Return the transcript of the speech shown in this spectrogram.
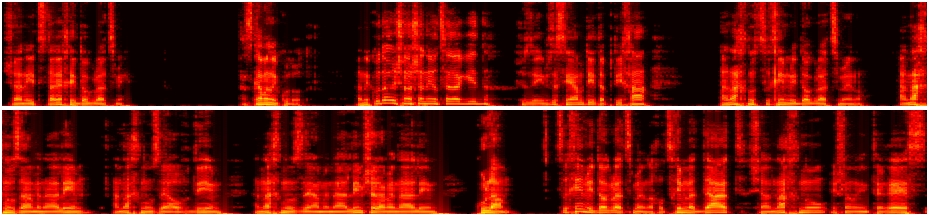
שאני אצטרך לדאוג לעצמי. אז כמה נקודות. הנקודה הראשונה שאני ארצה להגיד, שזה אם זה סיימתי את הפתיחה, אנחנו צריכים לדאוג לעצמנו. אנחנו זה המנהלים, אנחנו זה העובדים, אנחנו זה המנהלים של המנהלים, כולם. צריכים לדאוג לעצמנו, אנחנו צריכים לדעת שאנחנו, יש לנו אינטרס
